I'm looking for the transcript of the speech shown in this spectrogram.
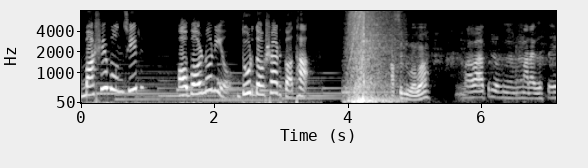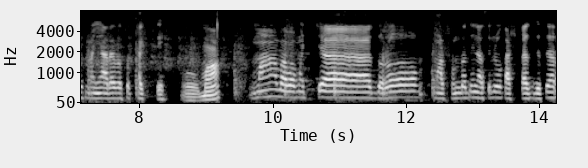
মাসি বঞ্চির অবর্ণনীয় দুর্দশার কথা। বাবা বাবা ছিল মারা গেছে মাইয়া আড়াই বছর থাকতে। ও মা? মা বাবা মাচ্চা ধরো মার সন্ধ্যা দিন আসিল কাজ টাজ গেছে আর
